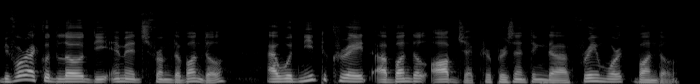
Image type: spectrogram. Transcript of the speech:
before I could load the image from the bundle, I would need to create a bundle object representing the framework bundle.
